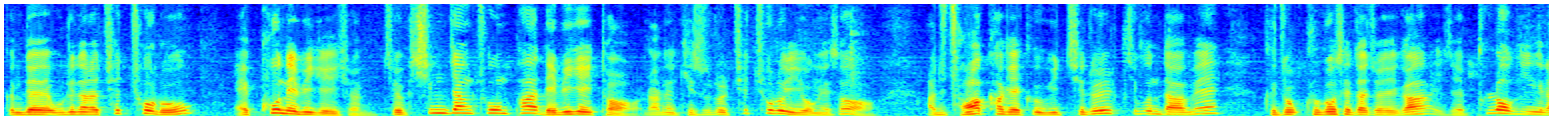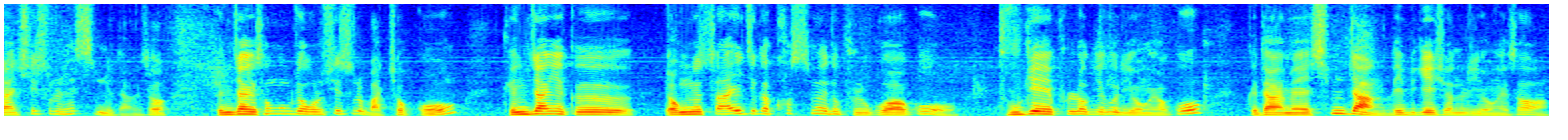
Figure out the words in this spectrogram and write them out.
근데 우리나라 최초로 echo navigation, 즉 심장 초음파 내비게이터라는 기술을 최초로 이용해서 아주 정확하게 그 위치를 찝은 다음에 그쪽, 그곳에다 저희가 이제 plugging이라는 시술을 했습니다. 그래서 굉장히 성공적으로 시술을 마쳤고 굉장히 그 역류 사이즈가 컸음에도 불구하고 두 개의 plugging을 이용하고 그 다음에 심장 내비게이션을 이용해서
